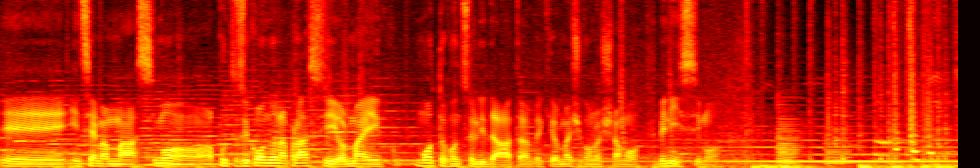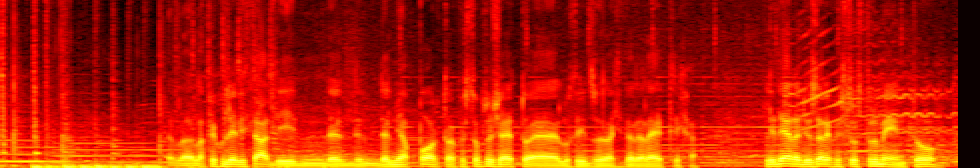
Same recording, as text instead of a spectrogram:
eh, insieme a Massimo, appunto secondo una prassi ormai molto consolidata perché ormai ci conosciamo benissimo. La, la peculiarità di, del, del mio apporto a questo progetto è l'utilizzo della chitarra elettrica. L'idea era di usare questo strumento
